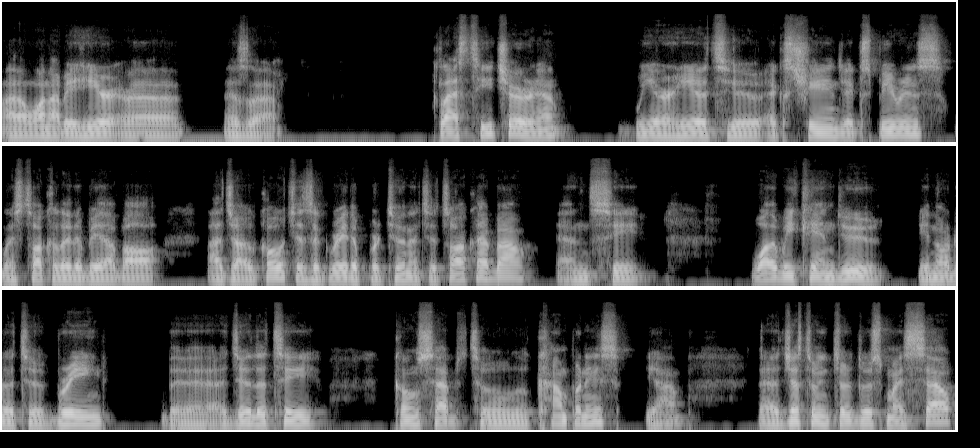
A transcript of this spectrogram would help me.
I don't want to be here uh, as a class teacher. Yeah, we are here to exchange experience. Let's talk a little bit about Agile Coach. It's a great opportunity to talk about and see what we can do in order to bring the agility concept to companies. Yeah, uh, just to introduce myself,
